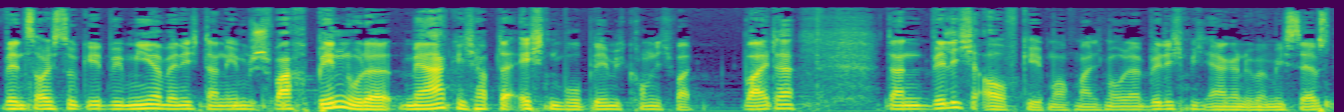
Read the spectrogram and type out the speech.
wenn es euch so geht wie mir, wenn ich dann eben schwach bin oder merke, ich habe da echt ein Problem, ich komme nicht weiter, dann will ich aufgeben auch manchmal oder will ich mich ärgern über mich selbst.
